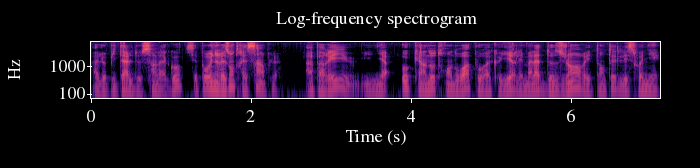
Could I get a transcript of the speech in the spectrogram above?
à l'hôpital de Saint-Lago, c'est pour une raison très simple. À Paris, il n'y a aucun autre endroit pour accueillir les malades de ce genre et tenter de les soigner.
